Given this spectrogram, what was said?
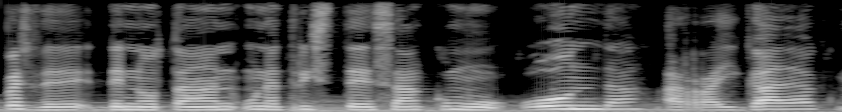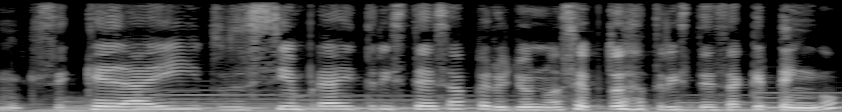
pues denotan una tristeza como honda, arraigada, como que se queda ahí, entonces siempre hay tristeza, pero yo no acepto esa tristeza que tengo.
